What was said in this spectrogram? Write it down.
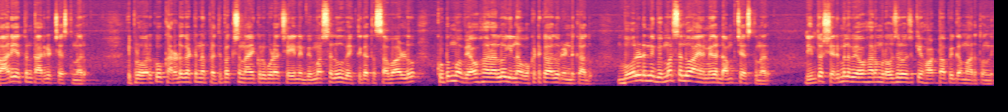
భారీ ఎత్తున టార్గెట్ చేస్తున్నారు. ఇప్పటి వరకు కరడుగట్టిన ప్రతిపక్ష నాయకులు కూడా చేయని విమర్శలు వ్యక్తిగత సవాళ్ళు కుటుంబ వ్యవహారాలు ఇలా ఒకటి కాదు రెండు కాదు. బోలెడన్ని విమర్శలు ఆయన మీద డంప్ చేస్తున్నారు. దీంతో షర్మిల వ్యవహారం రోజు రోజుకి హాట్ టాపిక్గా మారుతుంది.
